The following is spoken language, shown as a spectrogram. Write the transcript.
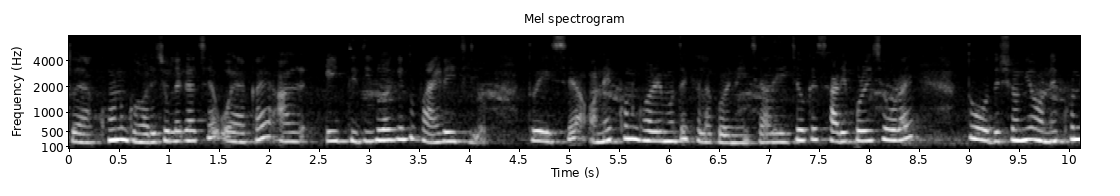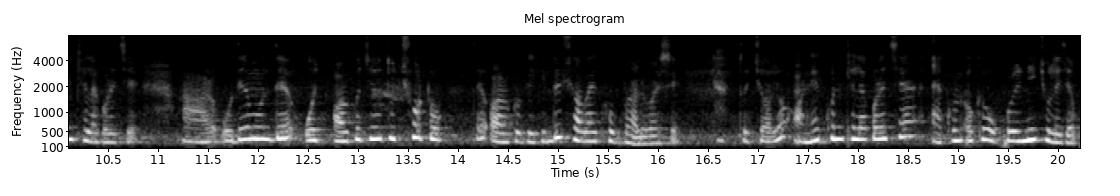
তো এখন ঘরে চলে গেছে ও একাই, আর এই দিদিগুলো কিন্তু বাইরেই ছিল। তো এসে অনেকক্ষণ ঘরের মধ্যে খেলা করে নিয়েছে। আর এই যে ওকে শাড়ি পরেছে ওরাই, তো ওদের সঙ্গে অনেকক্ষণ খেলা করেছে। আর ওদের মধ্যে ওই অর্ক যেহেতু ছোটো, তাই অর্ককে কিন্তু সবাই খুব ভালোবাসে। তো চলো অনেকক্ষণ খেলা করেছে, এখন ওকে উপরে নিয়ে চলে যাব।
